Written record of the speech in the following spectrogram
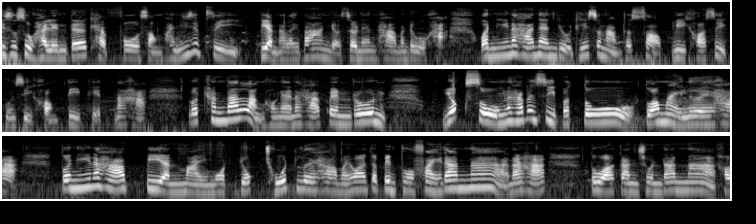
Isuzu Highlander Cap 4 2024 เปลี่ยนอะไรบ้าง เดี๋ยวเซลแนนพามาดูค่ะ วันนี้นะคะแนนอยู่ที่สนามทดสอบ V Cross 4คูณ4ของตีเพชรนะคะ รถคันด้านหลังของแนนนะคะ เป็นรุ่นยกสูงนะคะเป็น 4 ประตูตัวใหม่เลยค่ะ ตัวนี้นะคะเปลี่ยนใหม่หมดยกชุดเลยค่ะ ไม่ว่าจะเป็นตัวไฟด้านหน้านะคะ ตัวกันชนด้านหน้าเขา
